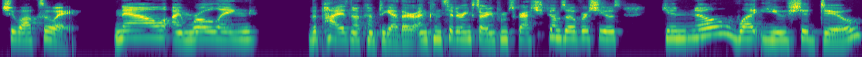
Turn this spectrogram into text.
She walks away. Now I'm rolling. The pie has now come together. I'm considering starting from scratch. She comes over. She goes, you know what you should do?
